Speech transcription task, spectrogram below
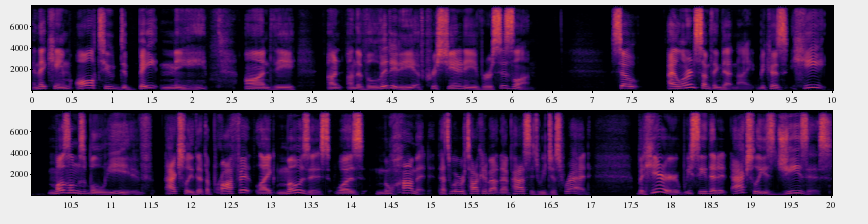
and they came all to debate me on the on, on the validity of Christianity versus Islam. So I learned something that night because he Muslims believe actually that the prophet, like Moses, was Muhammad. That's what we're talking about that passage we just read. But here we see that it actually is Jesus.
